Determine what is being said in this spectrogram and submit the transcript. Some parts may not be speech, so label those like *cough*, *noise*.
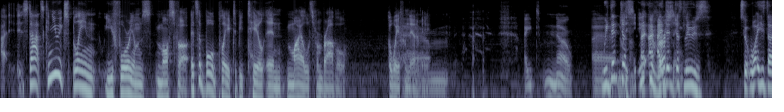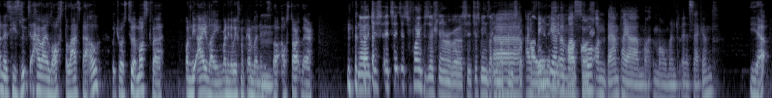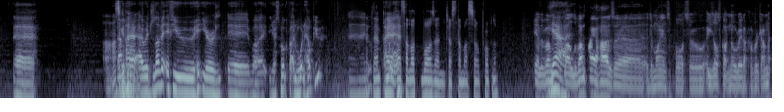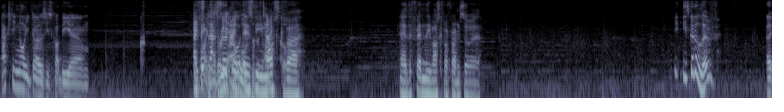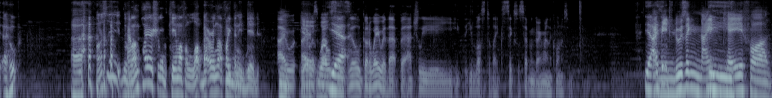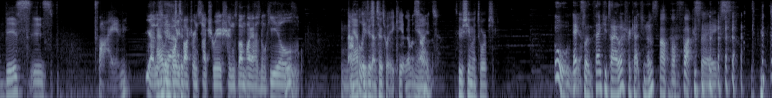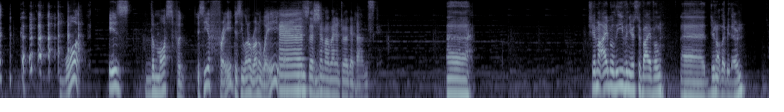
Uh, Stats, can you explain Euphonium's Moskva? It's a bold play to be tail in miles from Bravo, away from the enemy. Um, *laughs* I d- no. Uh, We did just. He's I, I- I did just lose. So what he's done is he's looked at how I lost the last battle, which was to a Moskva on the eye line running away from a Kremlin, and he's Mm. thought, "I'll start there." *laughs* no, it just it's it's, it's a fine position in reverse. It just means that you're not going to be Uh. I think we have a hard muscle push. on vampire mo- moment in a second. Yeah. Uh, Uh-huh. That's a good Vampire. I would love it if you hit your uh, well, your smoke button won't help you. Uh, I don't think- Vampire has a lot more than just a muscle problem. Yeah, the vamp- Yeah. well, the vampire has a, a demonian support, so he's also got no radar coverage. And actually, no, he does. He's got the um. I think that circle angles is the attack, Moskva, uh, the friendly Moskva firm. So uh, he's gonna live. I, I hope. Uh, *laughs* Honestly, the vampire should have came off a lot better in that fight than he did. I, Mm, w- I yeah, was well- well, Yeah. say Zill got away with that, but actually he, he lost to like six or seven going around the corner. So. yeah, I, I, think mean, losing 9k for this is fine. Yeah, there's Tyler no just body took- factor in saturations. Vampire has no heal. Napoli just just took- 20k That was other yeah. side. Tsushima Torps. Oh, Yeah. excellent! Thank you, Tyler, for catching us. Oh, for fuck's *laughs* sakes. *laughs* What is the Moskva? Is he afraid? Does he want to run away? and the Shimmer went into a Gdansk. Uh, Shima, I believe in your survival. Uh, do not let me down.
